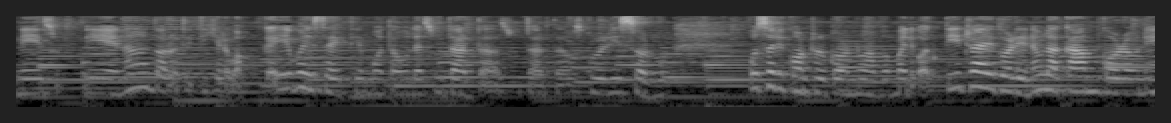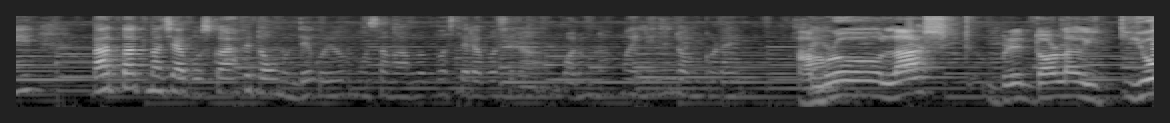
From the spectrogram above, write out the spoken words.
फुट्ने सुट्ने होइन तर त्यतिखेर वाक्कै भइसकेको थिएँ म त उसलाई सुधार्दा सुधार्दा उसको रिसहरू कसरी कन्ट्रोल गर्नु अब मैले कति ट्राई गरेँ होइन उसलाई काम गराउने बात बातमा चाहिँ अब उसको आफै डाउन हुँदै गयो मसँग अब बसेर बसेर भनौँ न मैले नै डाउन गराएँ हाम्रो लास्ट ब्रेक डरलाग्दो यो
